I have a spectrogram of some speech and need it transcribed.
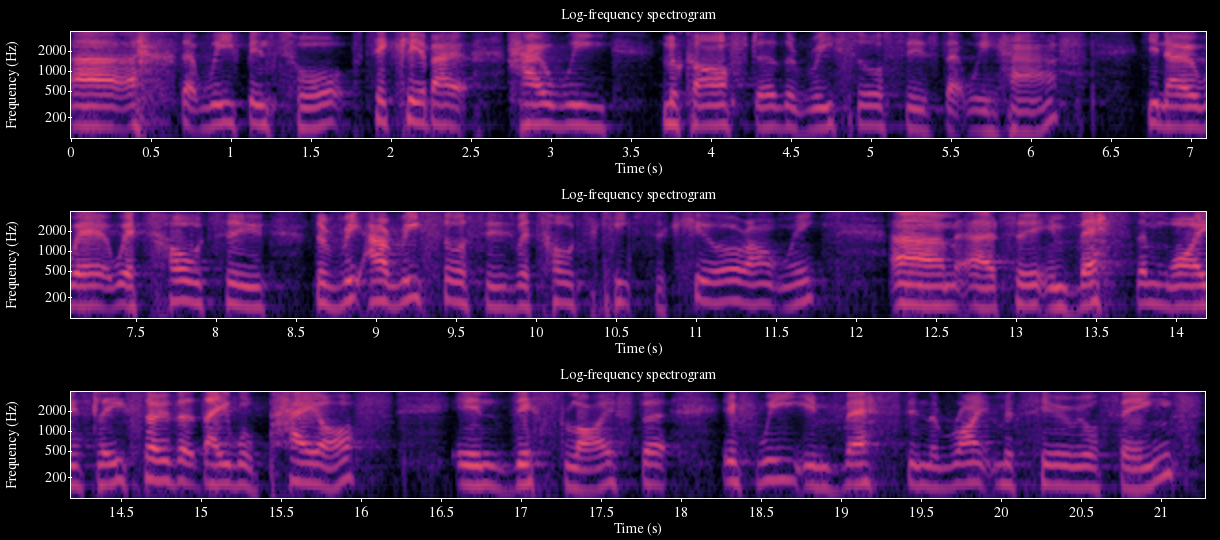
uh, that we've been taught, particularly about how we look after the resources that we have. You know, we're, we're told to, the re, our resources, we're told to keep secure, aren't we? Um, uh, to invest them wisely so that they will pay off in this life, that if we invest in the right material things,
